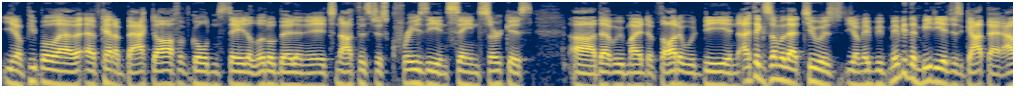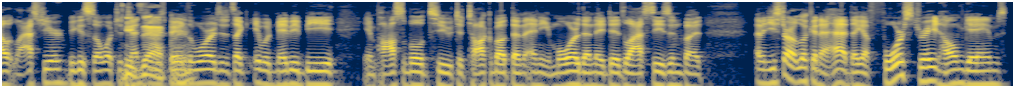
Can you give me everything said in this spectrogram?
you know people have, have kind of backed off of Golden State a little bit, and it's not this just crazy, insane circus uh, that we might have thought it would be. And I think some of that too is you know maybe maybe the media just got that out last year because so much attention exactly. was paid to the Warriors, and it's like it would maybe be impossible to to talk about them any more than they did last season. But I mean, you start looking ahead; they got four straight home games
